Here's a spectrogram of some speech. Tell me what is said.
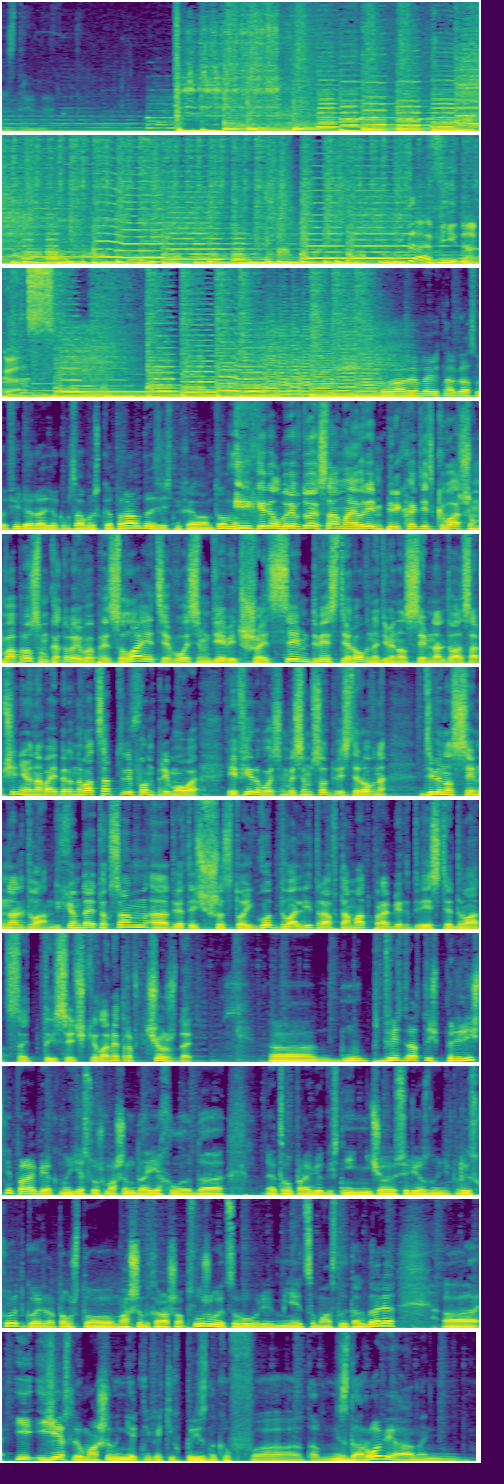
Давиногаз. Продолжаем давить на газ в эфире радио «Комсомольская правда». Здесь Михаил Антонов. И, Кирилл Бревдой, самое время переходить к вашим вопросам, которые вы присылаете. 8 9 6 7 200 ровно 9702. Сообщение на Вайбер и на WhatsApp. Телефон прямого эфира 8 800 200 ровно 9702. Hyundai Tucson, э, 2006 год, 2 литра, автомат, пробег 220 тысяч километров. Чего ждать? Э, ну, 220 тысяч приличный пробег, но если уж машина доехала до этого пробега, с ней ничего серьезного не происходит. Говорит о том, что машина хорошо обслуживается, вовремя меняется масло и так далее. А, И если у машины нет никаких признаков а, там, нездоровья, она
